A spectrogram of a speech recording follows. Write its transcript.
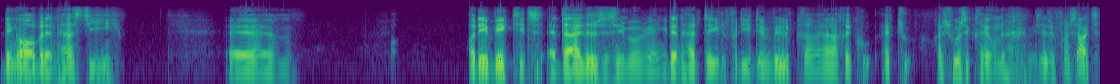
længere op ad den her stige. Øh, og det er vigtigt, at der er ledelsesinvolvering i den her del, fordi det vil være ressourcekrævende, hvis jeg det får sagt,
